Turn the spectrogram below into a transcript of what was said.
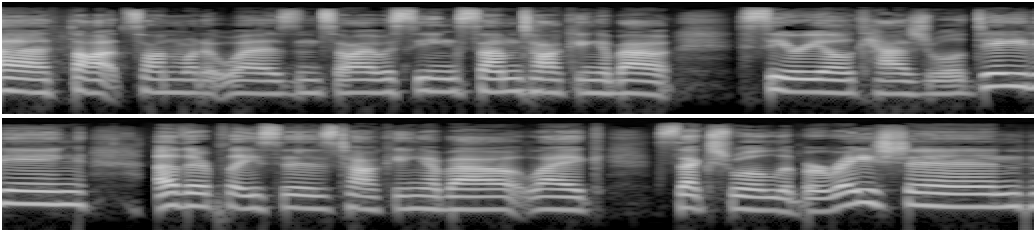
uh, thoughts on what it was. And so I was seeing some talking about serial casual dating, other places talking about like sexual liberation,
